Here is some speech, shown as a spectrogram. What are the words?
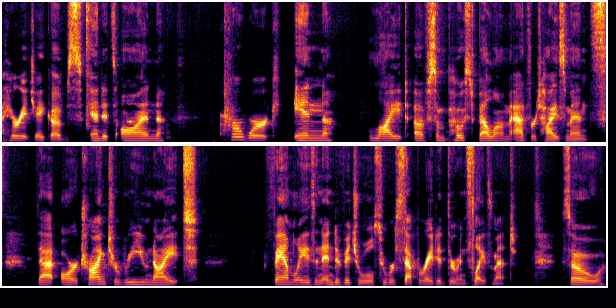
Harriet Jacobs and it's on her work in light of some postbellum advertisements that are trying to reunite families and individuals who were separated through enslavement. So,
